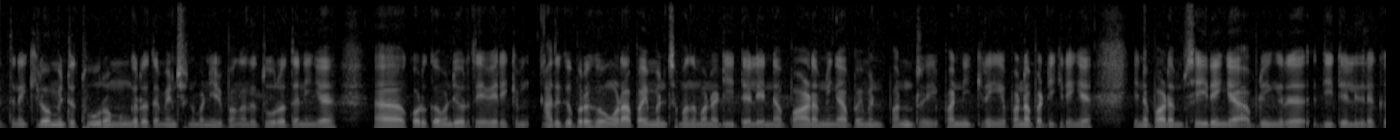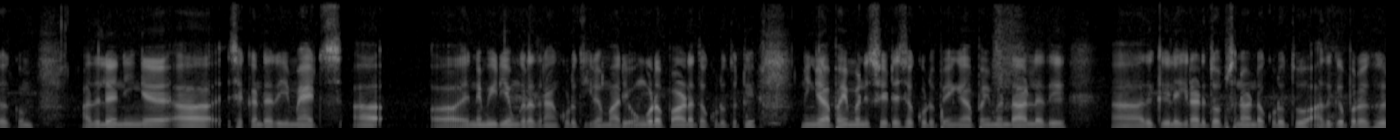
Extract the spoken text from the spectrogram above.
எத்தனை கிலோமீட்டர் தூரம்ங்கிறத மென்ஷன் பண்ணியிருப்பாங்க. அந்த தூரத்தை நீங்கள் கொடுக்க வேண்டிய ஒரு தேவை இருக்கும் அதுக்கு பிறகு உங்களோட அப்பாயின்மெண்ட் சம்மந்தமான டீட்டெயில் என்ன பாடம் நீங்கள் அப்பாயின்மெண்ட் பண்ணுறீ பண்ணிக்கிறீங்க பண்ணப்பட்டிக்கிறீங்க என்ன பாடம் செய்கிறீங்க அப்படிங்கிற டீட்டெயில் இதில் கேட்கும் அதில் நீங்கள் செகண்டரி மேத்ஸ் என்ன மீடியம்ங்கிறத நான் கொடுத்துக்கிற மாதிரி உங்களோட பாடத்தை கொடுத்துட்டு நீங்கள் அப்பாயின்மெண்ட் ஸ்டேட்டஸை கொடுப்பீங்க. அப்பாயின்மெண்ட்டாக அல்லது அதுக்கு இருக்கிற அடுத்த ஆப்ஷன் ஆண்டை கொடுத்து அதுக்கு பிறகு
